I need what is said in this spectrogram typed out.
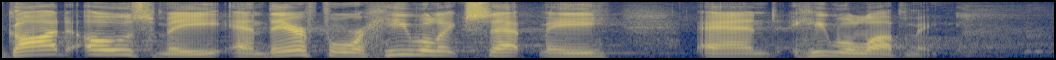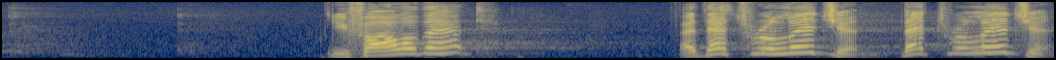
God owes me, and therefore He will accept me and He will love me. You follow that? Uh, that's religion. That's religion.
